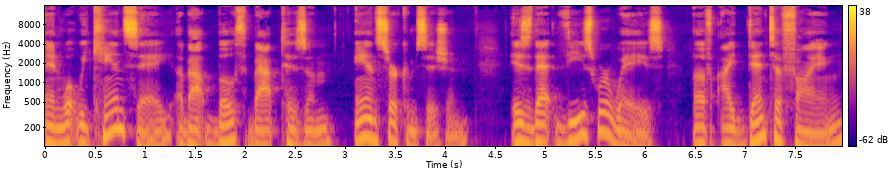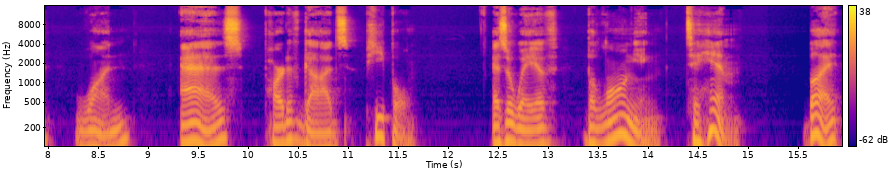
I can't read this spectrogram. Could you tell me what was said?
and what we can say about both baptism and circumcision, is that these were ways of identifying one as part of God's people, as a way of belonging to Him. But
